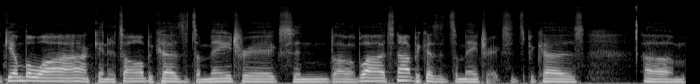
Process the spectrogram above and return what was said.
gimbal lock and it's all because it's a matrix and blah blah blah it's not because it's a matrix it's because um,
